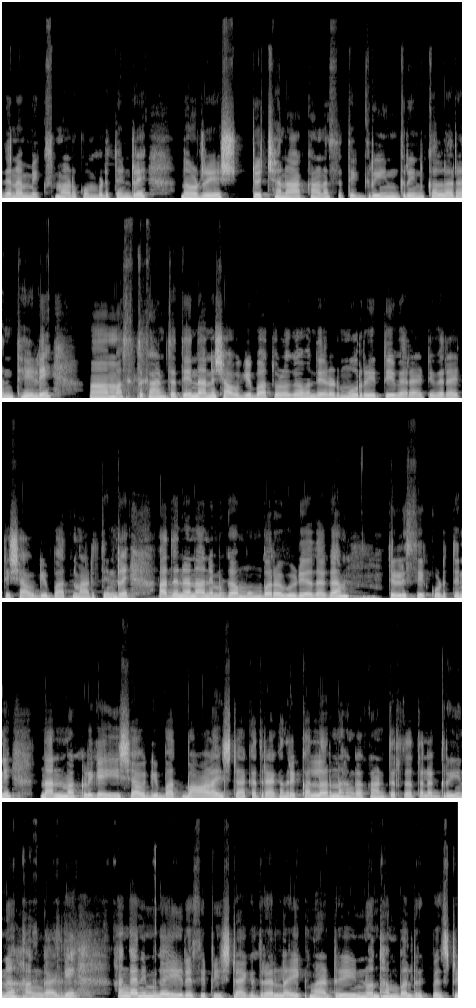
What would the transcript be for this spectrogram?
ಇದನ್ನು ಮಿಕ್ಸ್ ಮಾಡ್ಕೊಂಡ್ಬಿಡ್ತೇನೆ ರೀ ನೋಡಿರಿ ಎಷ್ಟು ಚೆನ್ನಾಗಿ ಕಾಣಿಸ್ತೈತಿ ಗ್ರೀನ್ ಗ್ರೀನ್ ಕಲರ್ ಅಂಥೇಳಿ ಮಸ್ತ್ ಕಾಣ್ತೈತಿ. ನಾನು ಶಾವ್ಗೆ ಬಾತ್ ಒಳಗೆ ಒಂದು ಎರಡು ಮೂರು ರೀತಿ ವೆರೈಟಿ ವೆರೈಟಿ ಶಾವ್ಗೆ ಬಾತ್ ಮಾಡ್ತೀನಿ ರೀ ಅದನ್ನು ನಾನು ನಿಮ್ಗೆ ಮುಂಬರೋ ವಿಡಿಯೋದಾಗ ತಿಳಿಸಿ ಕೊಡ್ತೀನಿ ನನ್ನ ಮಕ್ಕಳಿಗೆ ಈ ಶಾವಿಗೆ ಬಾತ್ ಭಾಳ ಇಷ್ಟ ಆಗತ್ತೆ ಯಾಕಂದರೆ ಕಲರ್ನ ಹಂಗೆ ಕಾಣ್ತಿರ್ತೈತಲ್ಲ ಗ್ರೀನ್ ಹಾಗಾಗಿ. ಹಂಗೆ ನಿಮ್ಗೆ ಈ ರೆಸಿಪಿ ಇಷ್ಟ ಆಗಿದ್ರೆ ಲೈಕ್ ಮಾಡಿರಿ. ಇನ್ನೊಂದು ಹಂಬಲ್ ರಿಕ್ವೆಸ್ಟ್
